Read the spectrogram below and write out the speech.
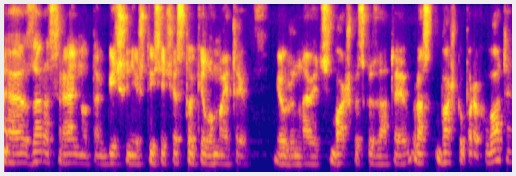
е, зараз реально там більше ніж 1100 кілометрів. Я вже навіть важко сказати, раз важко порахувати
